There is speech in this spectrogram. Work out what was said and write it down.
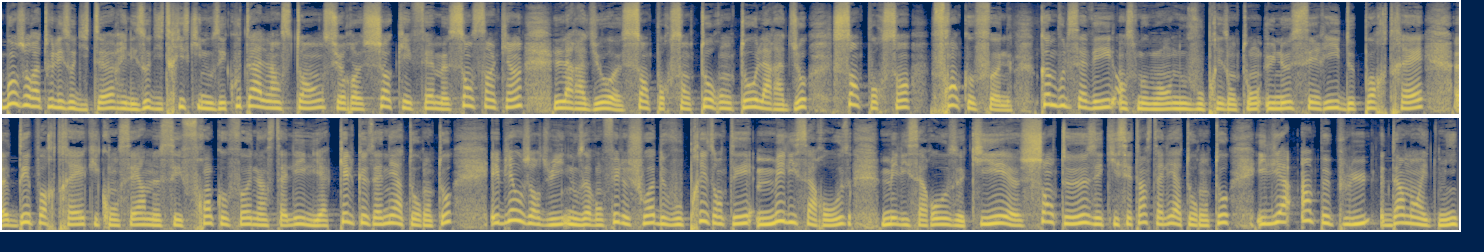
Bonjour à tous les auditeurs et les auditrices qui nous écoutent à l'instant sur Choc FM 105.1, la radio 100% Toronto, la radio 100% francophone. Comme vous le savez, en ce moment, nous vous présentons une série de portraits, euh, des portraits qui concernent ces francophones installés il y a quelques années à Toronto. Et eh bien aujourd'hui, nous avons fait le choix de vous présenter Mélissa Rose. Mélissa Rose qui est chanteuse et qui s'est installée à Toronto il y a un peu plus d'un an et demi.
